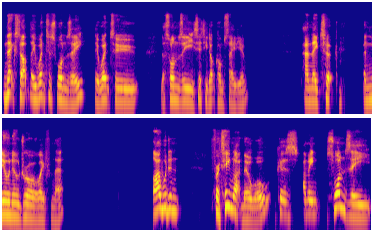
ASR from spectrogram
Next up, they went to Swansea. They went to the Swansea City.com stadium and they took a nil-nil draw away from there. I wouldn't, for a team like Millwall, because I mean, Swansea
